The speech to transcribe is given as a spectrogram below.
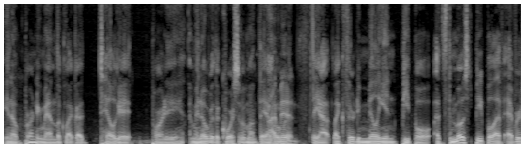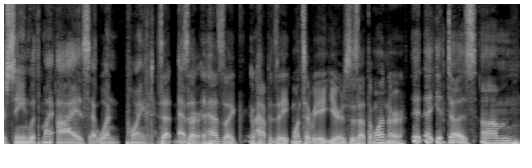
you know Burning Man look like a tailgate party. I mean, over the course of a month, they had I'm over, in. yeah, like 30 million people. It's the most people I've ever seen with my eyes at one point. Is that, is that it has like, it happens eight, once every eight years? Is that the one or? It, it does. Um,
